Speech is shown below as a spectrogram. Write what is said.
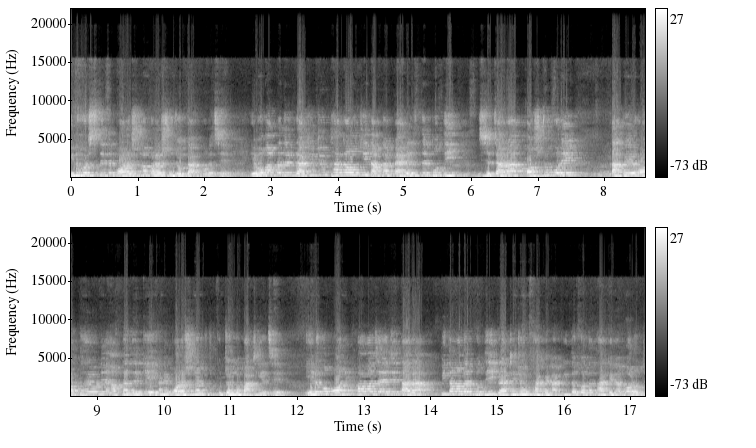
ইউনিভার্সিটিতে পড়াশোনা করার সুযোগ দান করেছে। এবং আপনাদের গ্র্যাটিটিউড থাকা উচিত, আপনার প্যারেন্টসদের প্রতি যারা কষ্ট করে তাদের অর্থায়নে আপনাদেরকে এখানে পড়াশোনার জন্য পাঠিয়েছে। এরকম অনেক পাওয়া যায় যে তারা পিতামাতার প্রতি গ্র্যাটিটিউড থাকে না, কৃতজ্ঞতা থাকে না, বরঞ্চ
